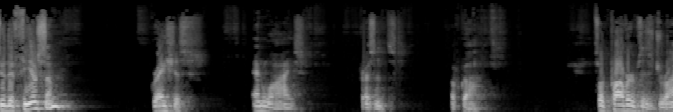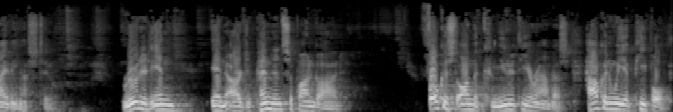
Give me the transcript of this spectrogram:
To the fearsome, gracious, and wise presence of God. That's what Proverbs is driving us to. Rooted in, in our dependence upon God focused on the community around us. How can we a people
